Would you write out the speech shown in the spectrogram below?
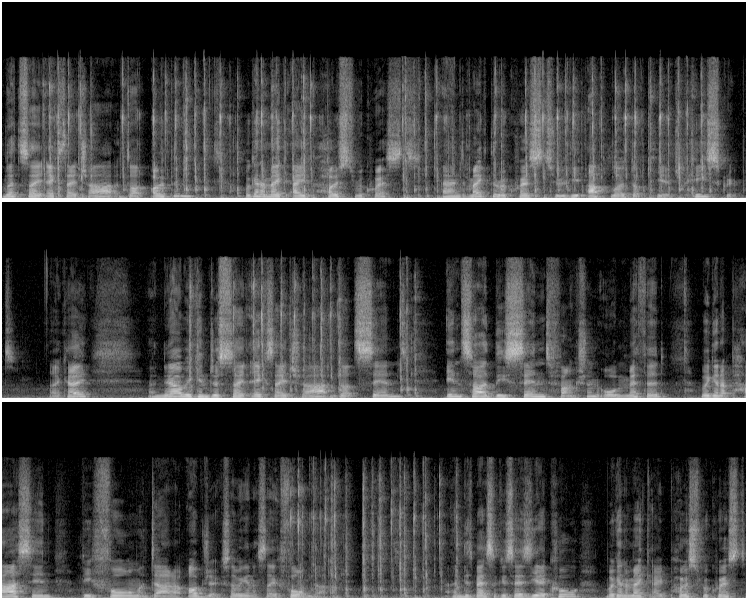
let's say xhr.open we're going to make a post request and make the request to the upload.php script. Okay, and now we can just say xhr.send. Inside the send function or method, we're going to pass in the form data object. So we're going to say form data. And this basically says, yeah, cool, we're going to make a post request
